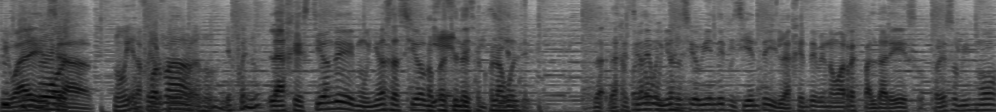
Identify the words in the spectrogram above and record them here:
Igual, o sea, No, ya la fue, forma, fue, ¿no? Ya fue, ¿no? la gestión de Muñoz ha sido No, bien pues se le sacó la deficiente. La, gestión de vuelta Muñoz ha sido bien deficiente y la gente no va a respaldar eso. Por eso mismo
